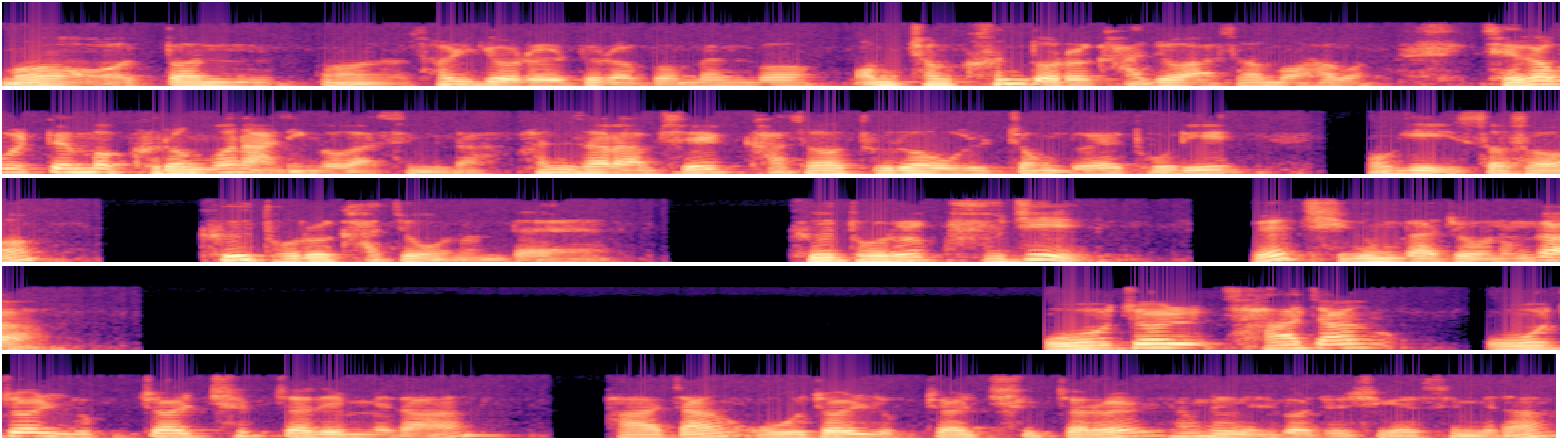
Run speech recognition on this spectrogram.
뭐 어떤 어, 설교를 들어보면 뭐 엄청 큰 돌을 가져와서 뭐 하고 제가 볼땐뭐 그런 건 아닌 것 같습니다. 한 사람씩 가서 들어올 정도의 돌이 거기 있어서 그 돌을 가져오는데 그 돌을 굳이 왜 지금 가져오는가? 5절 4장 5절 6절 7절입니다. 4장 5절 6절 7절을 형님 읽어 주시겠습니다.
